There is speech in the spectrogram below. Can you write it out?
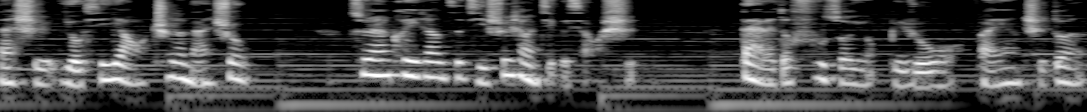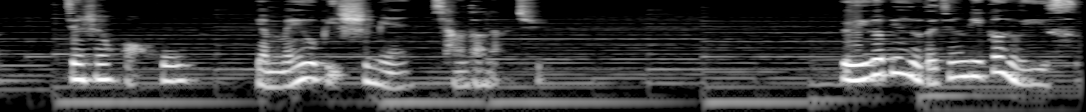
但是有些药吃了难受。虽然可以让自己睡上几个小时，带来的副作用，比如反应迟钝、精神恍惚，也没有比失眠强到哪去。有一个病友的经历更有意思，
